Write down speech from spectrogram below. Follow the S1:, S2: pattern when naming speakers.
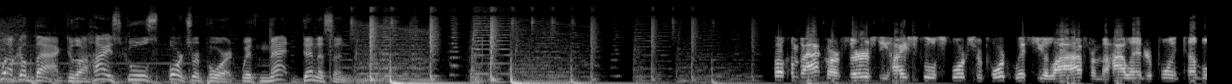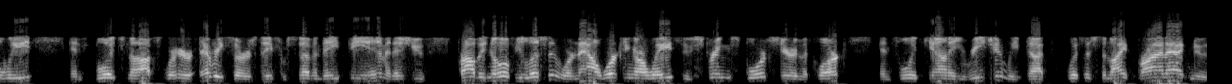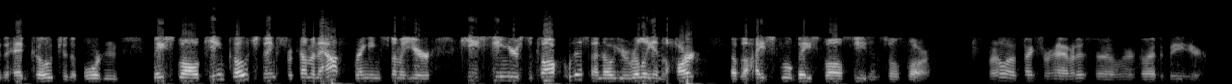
S1: Welcome back to the High School Sports Report with Matt Dennison.
S2: Welcome back. Our Thursday High School Sports Report with you live from the Highlander Point Tumbleweed and Floyds Knobs. We're here every Thursday from 7 to 8 p.m. And as you probably know if you listen, we're now working our way through spring sports here in the Clark and Floyd County region. We've got with us tonight Brian Agnew, the head coach of the Borden baseball team. Coach, thanks for coming out, bringing some of your key seniors to talk with us. I know you're really in the heart of the high school baseball season so far.
S3: Well, uh, thanks for having us. Uh, we're glad to be here.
